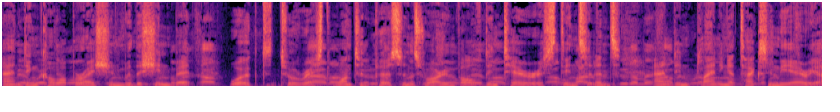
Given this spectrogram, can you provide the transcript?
and in cooperation with the Shin Bet, worked to arrest wanted persons who are involved in terrorist incidents and in planning attacks in the area.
